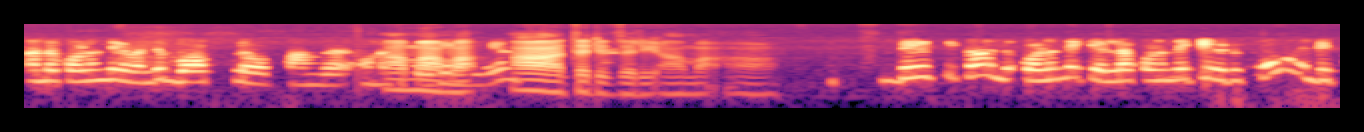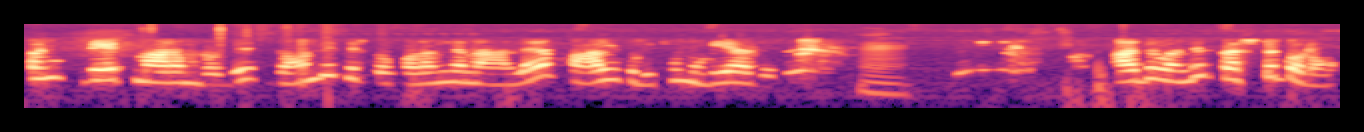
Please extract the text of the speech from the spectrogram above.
அந்த குழந்தைய வந்து பாக்ஸ்ல வைப்பாங்க. பேசிக்கா அந்த குழந்தைக்கு எல்லா குழந்தைக்கும் இருக்கும். டிஃபென்ஸ் ரேட் மாறும்போது ஜாண்டிஸ் இருக்க குழந்தைனால பால் குடிக்க முடியாது. அது வந்து கஷ்டப்படும்.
